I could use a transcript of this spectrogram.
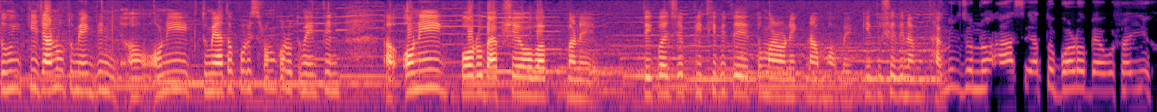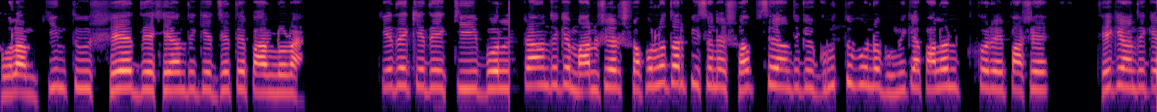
তুমি কি জানো, তুমি একদিন অনেক, তুমি এত পরিশ্রম করো, তুমি একদিন অনেক বড় ব্যবসায়ী হবা মানে দেখবা যে পৃথিবীতে তোমার অনেক নাম হবে, কিন্তু সেদিন আমি থাকব আমির জন্য আজ এত বড় ব্যবসায়ী হলাম, কিন্তু সে দেখে দিকে যেতে পারল না। কেঁদে কেঁদে কি বলটা দিকে মানুষের সফলতার পিছনে সবচেয়ে দিকে গুরুত্বপূর্ণ ভূমিকা পালন করে পাশে থেকে দিকে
